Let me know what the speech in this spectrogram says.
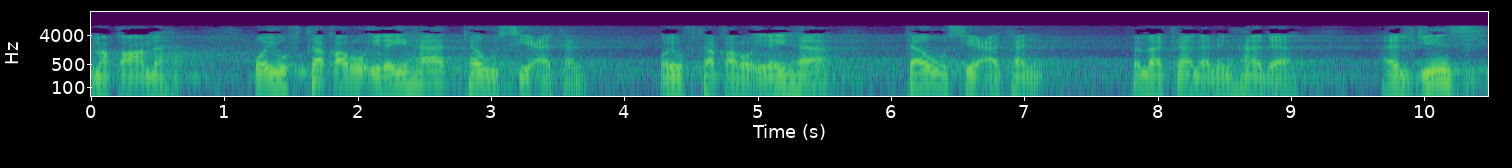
مقامها. ويفتقر إليها توسعة. ويفتقر إليها توسعة. فما كان من هذا الجنس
